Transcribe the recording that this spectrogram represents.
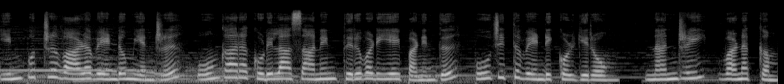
இன்புற்று வாழ வேண்டும் என்று ஓங்கார குடிலாசானின் திருவடியை பணிந்து பூஜித்து வேண்டிக் கொள்கிறோம். நன்றி வணக்கம்.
